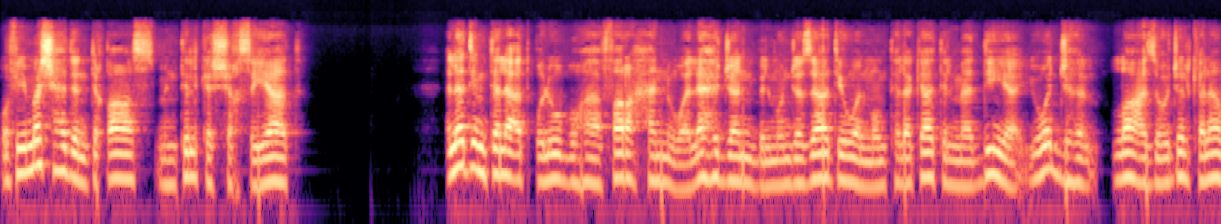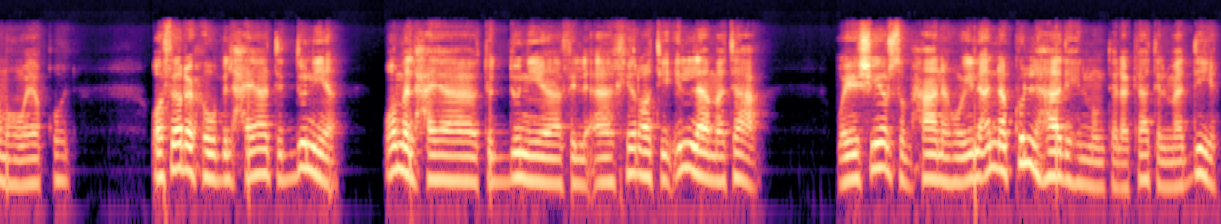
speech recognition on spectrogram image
وفي مشهد انتقاص من تلك الشخصيات التي امتلأت قلوبها فرحا ولهجا بالمنجزات والممتلكات المادية. يوجه الله عز وجل كلامه ويقول وفرحوا بالحياة الدنيا وما الحياة الدنيا في الآخرة إلا متاع. ويشير سبحانه إلى أن كل هذه الممتلكات المادية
